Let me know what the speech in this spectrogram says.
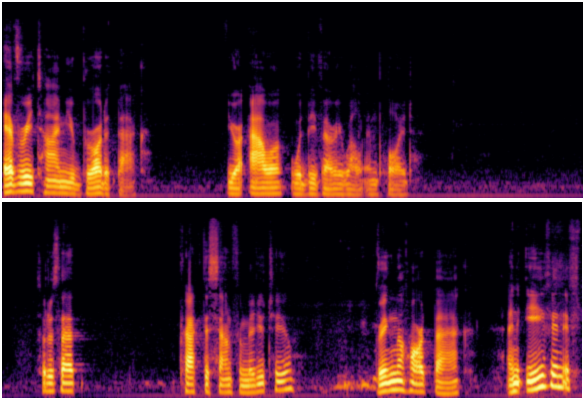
every time you brought it back, your hour would be very well employed. So, does that practice sound familiar to you? Bring the heart back, and even if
